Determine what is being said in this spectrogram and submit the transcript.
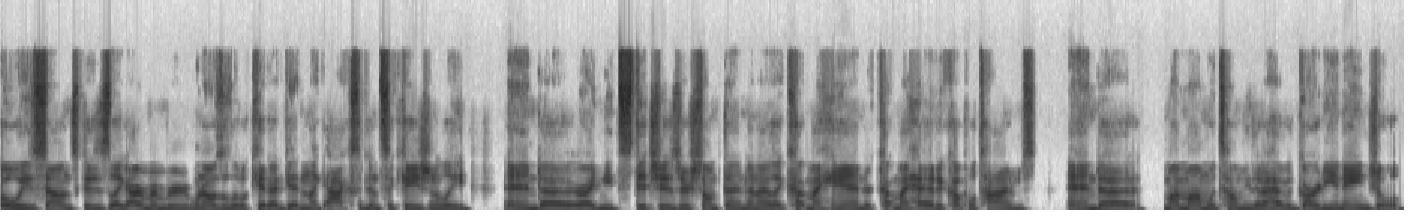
always sounds because like I remember when I was a little kid, I'd get in like accidents occasionally and uh or I'd need stitches or something and I like cut my hand or cut my head a couple times. And uh my mom would tell me that I have a guardian angel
